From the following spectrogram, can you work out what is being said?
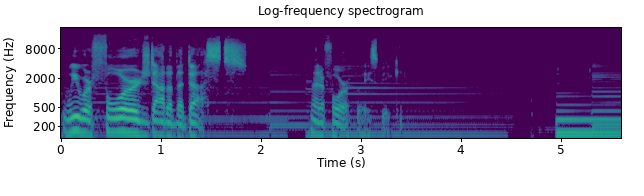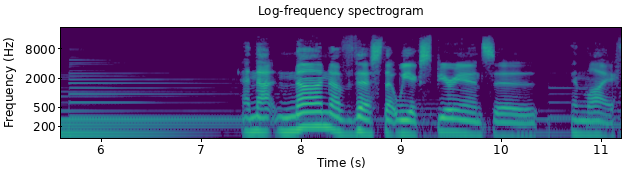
we were forged out of the dust, metaphorically speaking. And that none of this that we experience uh, in life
